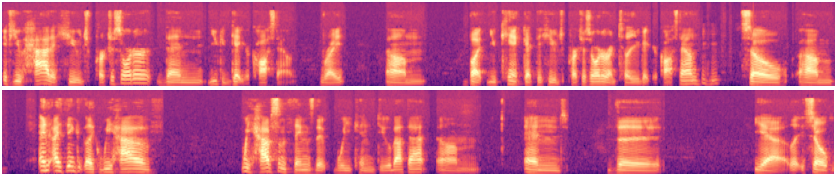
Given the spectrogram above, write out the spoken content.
if you had a huge purchase order, then you could get your cost down, right? Um, but you can't get the huge purchase order until you get your cost down. Mhm. So, um, and I think like we have, we have some things that we can do about that. Um, and the, yeah, so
